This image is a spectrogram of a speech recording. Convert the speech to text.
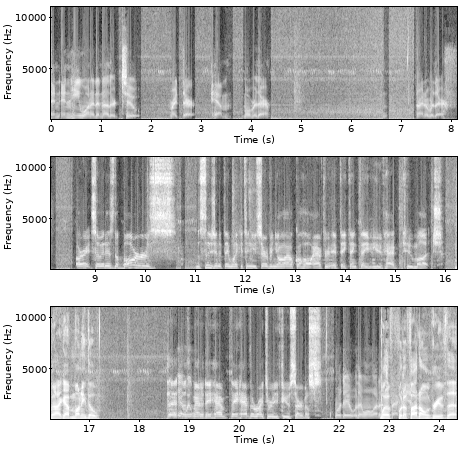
and and he wanted another too, right there, him over there, right over there. Alright, so it is the bar's decision if they want to continue serving y'all alcohol after if they think they you've had too much. But I got money, though. That Yeah, doesn't we- matter. They have they have the right to refuse service. Well, they they won't let us. What if, back what if in. I don't agree with that?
